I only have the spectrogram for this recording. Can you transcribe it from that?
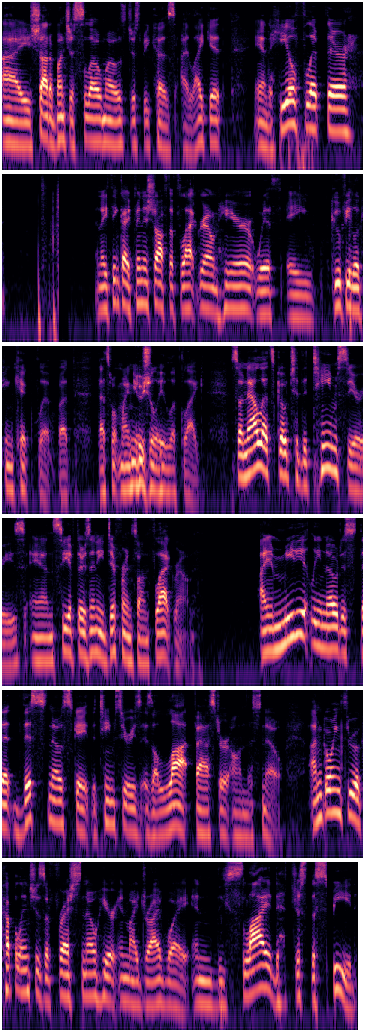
I shot a bunch of slow-mos just because I like it, and a heel flip there, and I think I finish off the flat ground here with a goofy looking kickflip, but that's what mine usually look like. So now let's go to the team series and see if there's any difference on flat ground. I immediately noticed that this snow skate, the team series, is a lot faster on the snow. I'm going through a couple inches of fresh snow here in my driveway, and the slide, just the speed,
